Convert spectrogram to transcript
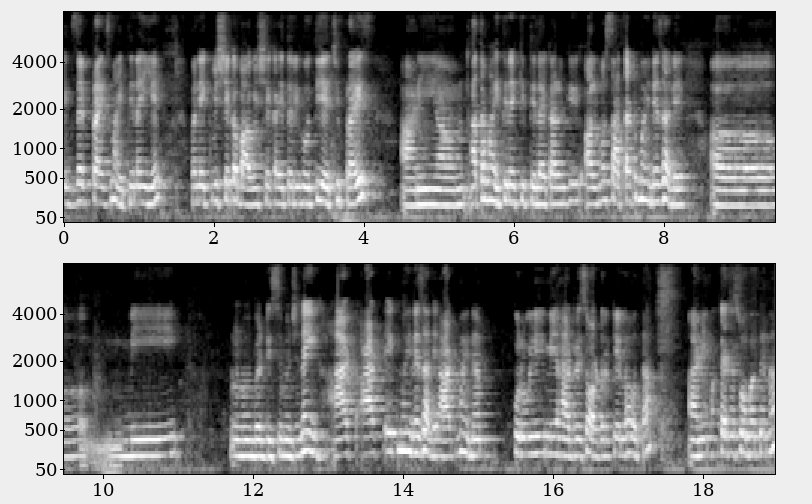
एक्झॅक्ट प्राईस माहिती नाही आहे पण एकवीसशे का बावीसशे काहीतरी होती याची प्राईस आणि आता माहिती नाही कितीला आहे कारण की ऑलमोस्ट सात आठ महिने झाले. मी नोव्हेंबर डिसेंबरचे नाही आठ आठ एक महिने झाले. आठ महिन्यापूर्वी मी हा ड्रेस ऑर्डर केला होता. आणि मग त्याच्यासोबत आहे ना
